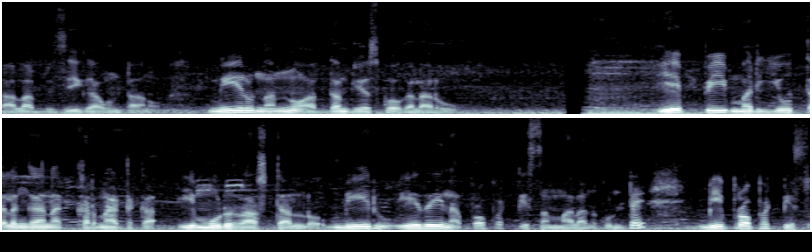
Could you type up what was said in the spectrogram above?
చాలా బిజీగా ఉంటాను. మీరు నన్ను అర్థం చేసుకోగలరు. ఏపీ మరియు తెలంగాణ కర్ణాటక ఈ మూడు రాష్ట్రాల్లో మీరు ఏదైనా ప్రాపర్టీస్ అమ్మాలనుకుంటే మీ ప్రాపర్టీస్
